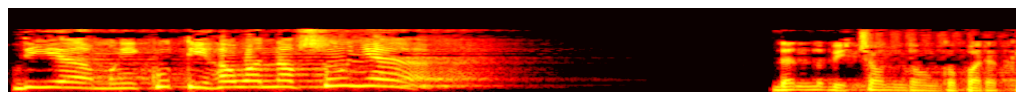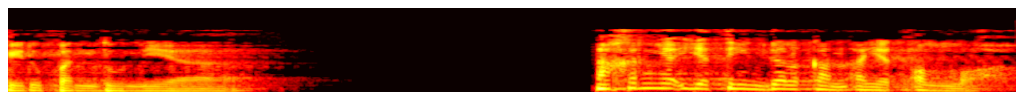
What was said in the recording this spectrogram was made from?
dia mengikuti hawa nafsunya dan lebih condong kepada kehidupan dunia. Akhirnya ia tinggalkan ayat Allah.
